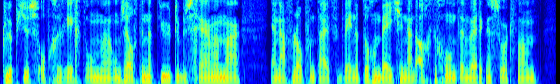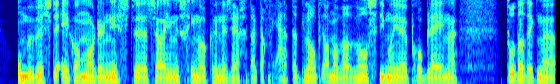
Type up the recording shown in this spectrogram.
clubjes opgericht om, om zelf de natuur te beschermen. Maar ja, na verloop van tijd verdween dat toch een beetje naar de achtergrond en werd ik een soort van onbewuste ecomodernist uh, zou je misschien wel kunnen zeggen. Dat ik dacht van ja, dat loopt allemaal wel los, die milieuproblemen. Totdat ik me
